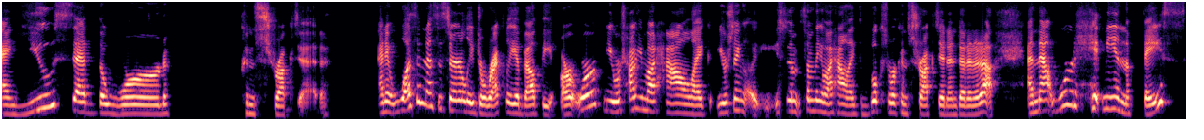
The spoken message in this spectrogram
and you said the word constructed and it wasn't necessarily directly about the artwork. You were talking about how like you're saying uh, something about how like the books were constructed and da da da da. And that word hit me in the face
